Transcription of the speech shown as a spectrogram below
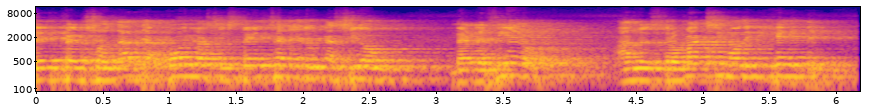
del personal de apoyo, asistencia en educación. Me refiero a nuestro máximo dirigente,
